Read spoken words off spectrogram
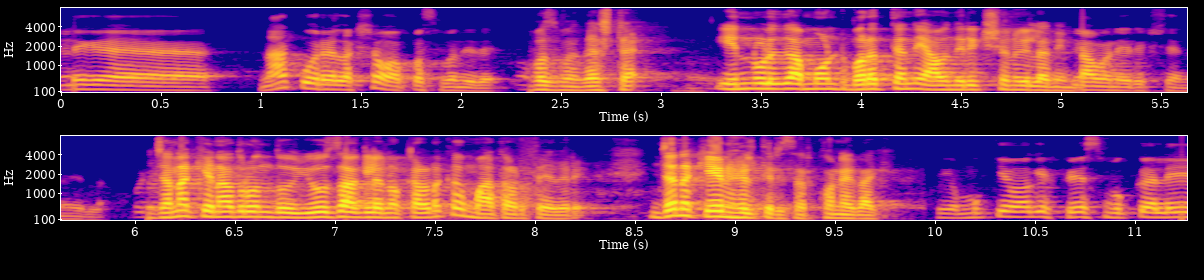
ನನಗೆ ನಾಲ್ಕೂವರೆ ಲಕ್ಷ ವಾಪಸ್ ಬಂದಿದೆ. ವಾಪಸ್ ಬಂದಿದೆ ಅಷ್ಟೇ. ಇನ್ನುಳಿದ ಅಮೌಂಟ್ ಬರುತ್ತೆ ಅಂತ ಯಾವ ನಿರೀಕ್ಷೆನೂ ಇಲ್ಲ ನಿಮ್ಗೆ. ಯಾವ ನಿರೀಕ್ಷೆನೂ ಇಲ್ಲ. ಜನಕ್ಕೆ ಏನಾದರೂ ಒಂದು ಯೂಸ್ ಆಗಲಿ ಅನ್ನೋ ಕಾರಣಕ್ಕೆ ಮಾತಾಡ್ತಾ ಇದ್ದೀರಿ. ಜನಕ್ಕೆ ಏನು ಹೇಳ್ತೀರಿ ಸರ್ ಕೊನೆಯದಾಗಿ? ಈಗ ಮುಖ್ಯವಾಗಿ ಫೇಸ್ಬುಕ್ಕಲ್ಲಿ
